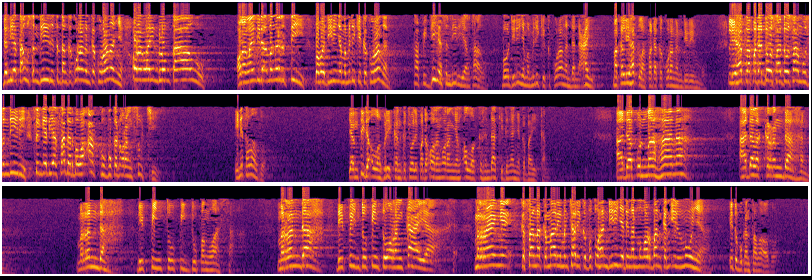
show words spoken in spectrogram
Dan dia tahu sendiri tentang kekurangan-kekurangannya. Orang lain belum tahu. Orang lain tidak mengerti bahwa dirinya memiliki kekurangan, tapi dia sendiri yang tahu bahwa dirinya memiliki kekurangan dan aib. Maka lihatlah pada kekurangan dirimu. Lihatlah pada dosa-dosamu sendiri sehingga dia sadar bahwa aku bukan orang suci. Ini tawadhu yang tidak Allah berikan kecuali pada orang-orang yang Allah kehendaki dengannya kebaikan. Adapun mahana adalah kerendahan. Merendah di pintu-pintu penguasa. Merendah di pintu-pintu orang kaya. Merengek ke sana kemari mencari kebutuhan dirinya dengan mengorbankan ilmunya. Itu bukan tawadhu.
